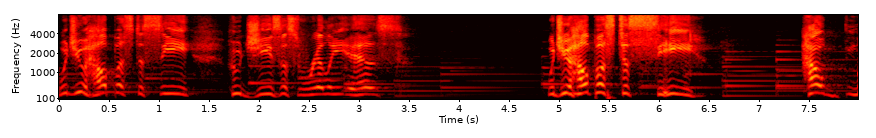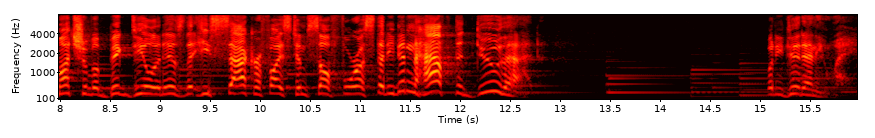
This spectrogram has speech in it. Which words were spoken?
Would you help us to see who Jesus really is? Would you help us to see how much of a big deal it is that He sacrificed Himself for us, that He didn't have to do that, but He did anyway?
